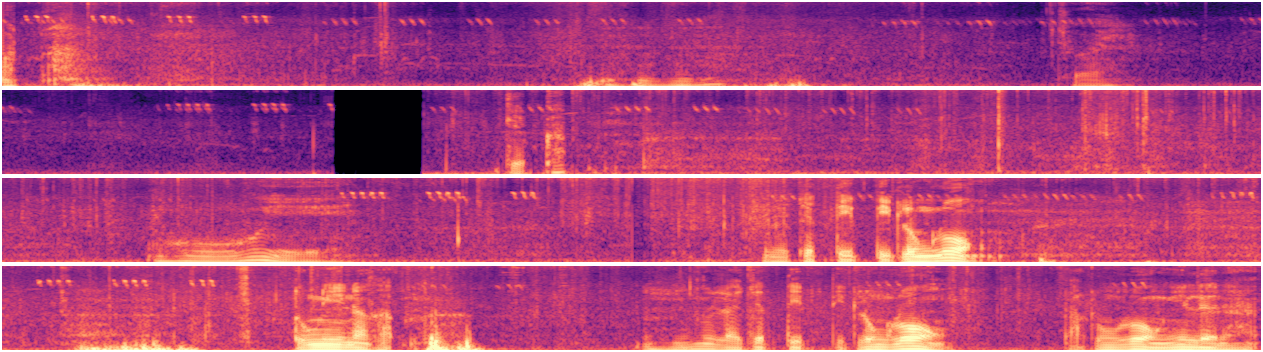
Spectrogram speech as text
มัดอื้อหือสวย เก็บครับ โอ้ยเราจะติดติดโล่งตรงนี้นะครับ เวลาจะติดติดโล่งๆ ตักโล่งๆนี้เลยนะฮะ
